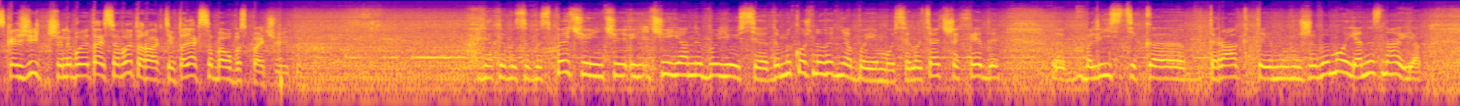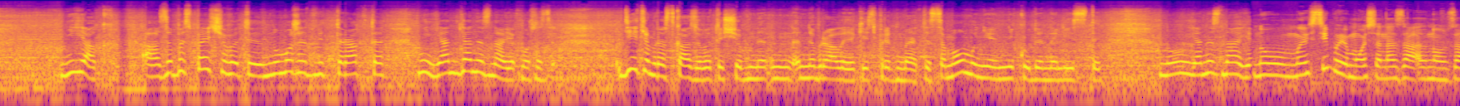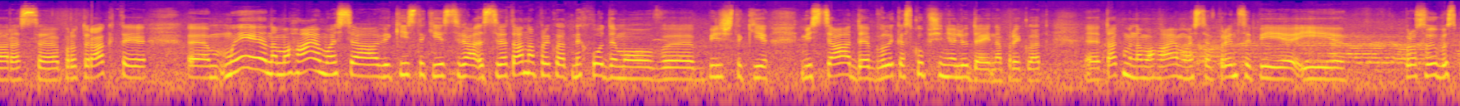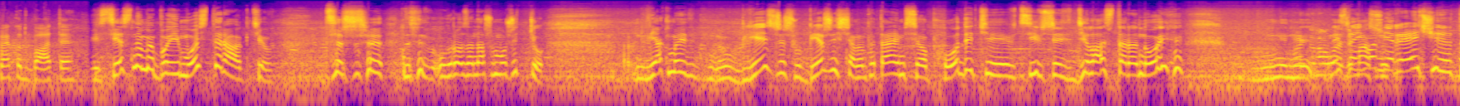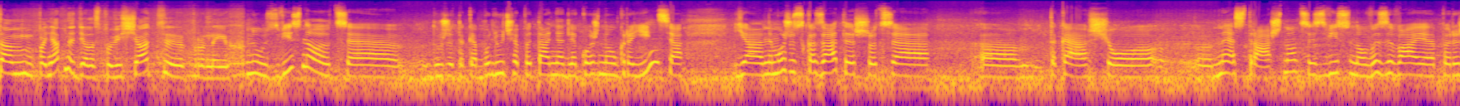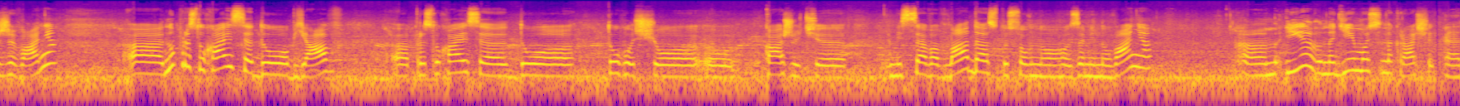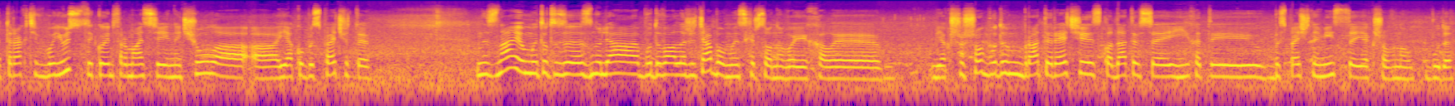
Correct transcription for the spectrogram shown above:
скажіть, чи не боїтеся ви терактів та як себе убезпечуєте? Як я забезпечую, чи, чи я не боюся? Да ми кожного дня боїмося. Летять шахеди, е, балістика, теракти. Ну живемо, я не знаю як. Ніяк. А забезпечувати, ну може від теракта. Ні, я, я не знаю, як можна. Дітям розказувати, щоб не, не брали якісь предмети, самому ні, нікуди не лізти. Ну я не знаю. Ну, ми всі боїмося на за- ну, зараз е, про теракти. Е, Ми намагаємося в якісь такі свя- свята, наприклад, не ходимо в більш такі місця, де велике скупчення людей, наприклад. Е, Так ми намагаємося, в принципі, і про свою безпеку дбати. Звісно, ми боїмось терактів. Це ж е, угроза нашому життю. Як ми ну, є ж убіжища, ми намагаємося обходити ці всі діла стороною. Незнайомі речі, там, понятне діло, сповіщати про них. Ну, звісно, це дуже таке болюче питання для кожного українця. Я не можу сказати, що це е, таке, що е, не страшно. Це, звісно, визиває переживання. Е, ну, прислухайся до об'яв, е, прислухайся до того, що е, кажуть е, місцева влада стосовно замінування. І надіємося на краще. Терактів боюсь, такої інформації не чула. Як убезпечити? Не знаю, ми тут з нуля будували життя, бо ми з Херсона виїхали. Якщо що, будемо брати речі, складати все і їхати в безпечне місце, якщо воно буде.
